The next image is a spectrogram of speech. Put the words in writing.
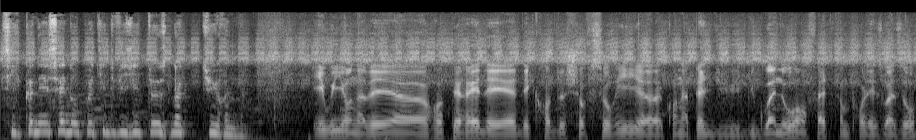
s'il connaissait nos petites visiteuses nocturnes. Et oui, on avait euh, repéré des, crottes de chauve-souris euh, qu'on appelle du, guano en fait, comme pour les oiseaux.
